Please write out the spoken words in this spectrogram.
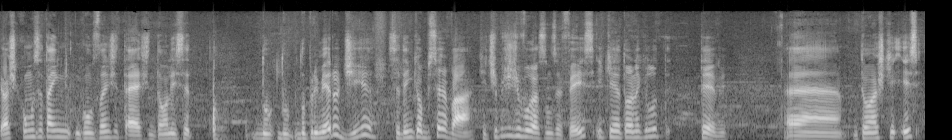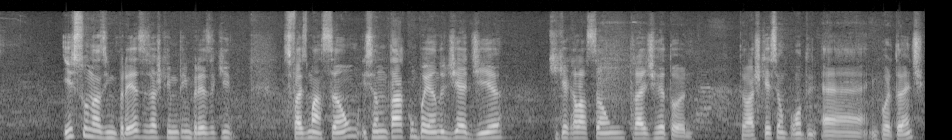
eu acho que como você está em, em constante teste, então ali você, do, do- do primeiro dia você tem que observar que tipo de divulgação você fez e que retorno aquilo te- teve. É, então eu acho que esse- isso nas empresas, eu acho que tem muita empresa que você faz uma ação e você não está acompanhando dia a dia o que, que aquela ação traz de retorno. Então acho que esse é um ponto é, importante.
